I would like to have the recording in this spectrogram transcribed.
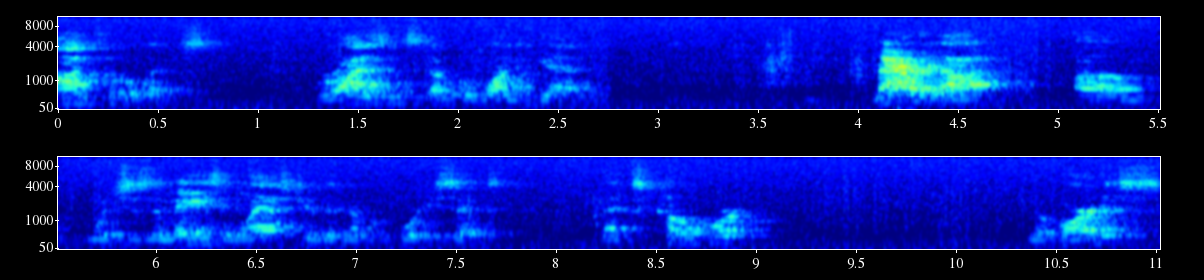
on to the list. Verizon's number one again. Marriott, um, which is amazing, last year they're number 46. Next cohort, Novartis.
